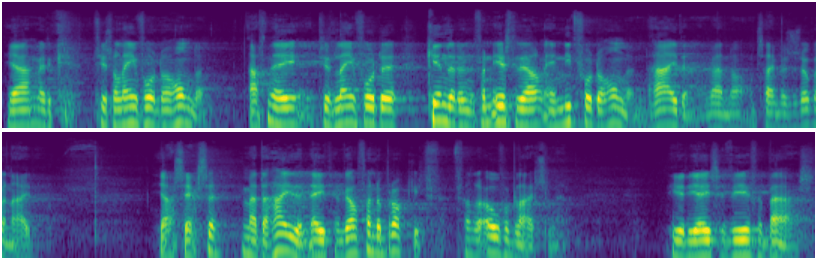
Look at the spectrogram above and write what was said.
Ja, maar het is alleen voor de honden. Ach nee, het is alleen voor de kinderen van Israël en niet voor de honden, de heiden. Dan zijn we dus ook een heiden. Ja, zegt ze, maar de heiden eten wel van de brokjes, van de overblijfselen. De Heer Jezus weer verbaasd.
